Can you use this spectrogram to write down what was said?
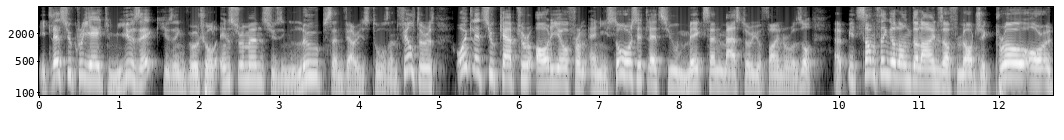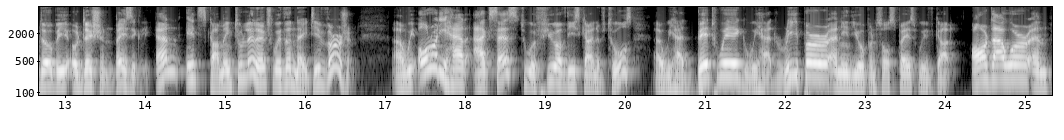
It lets you create music using virtual instruments, using loops and various tools and filters, or it lets you capture audio from any source, it lets you mix and master your final result. Uh, it's something along the lines of Logic Pro or Adobe Audition, basically, and it's coming to Linux with a native version. Uh, we already had access to a few of these kind of tools. Uh, we had Bitwig, we had Reaper, and in the open source space, we've got Ardour, and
